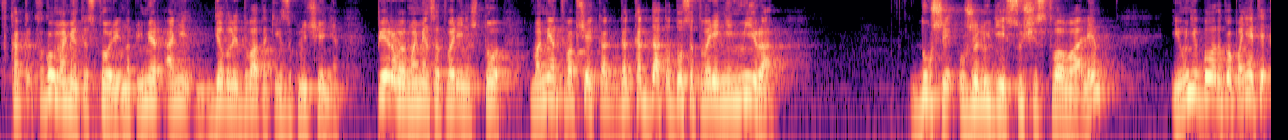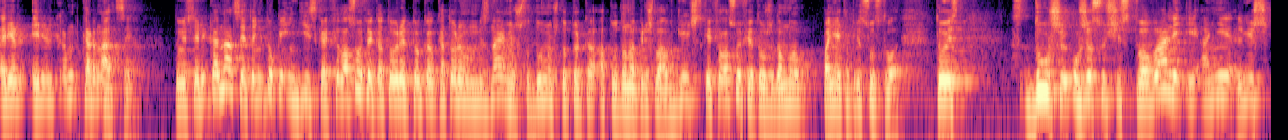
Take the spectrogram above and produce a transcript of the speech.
В какой момент истории? Например, они делали два таких заключения. Первый момент сотворения, что момент вообще когда-то до сотворения мира души уже людей существовали, и у них было такое понятие реинкарнация – то есть реинкарнация это не только индийская философия, которая, только, которую мы знаем, что думаем, что только оттуда она пришла. В греческой философии это уже давно понятие присутствовало. То есть души уже существовали, и они лишь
